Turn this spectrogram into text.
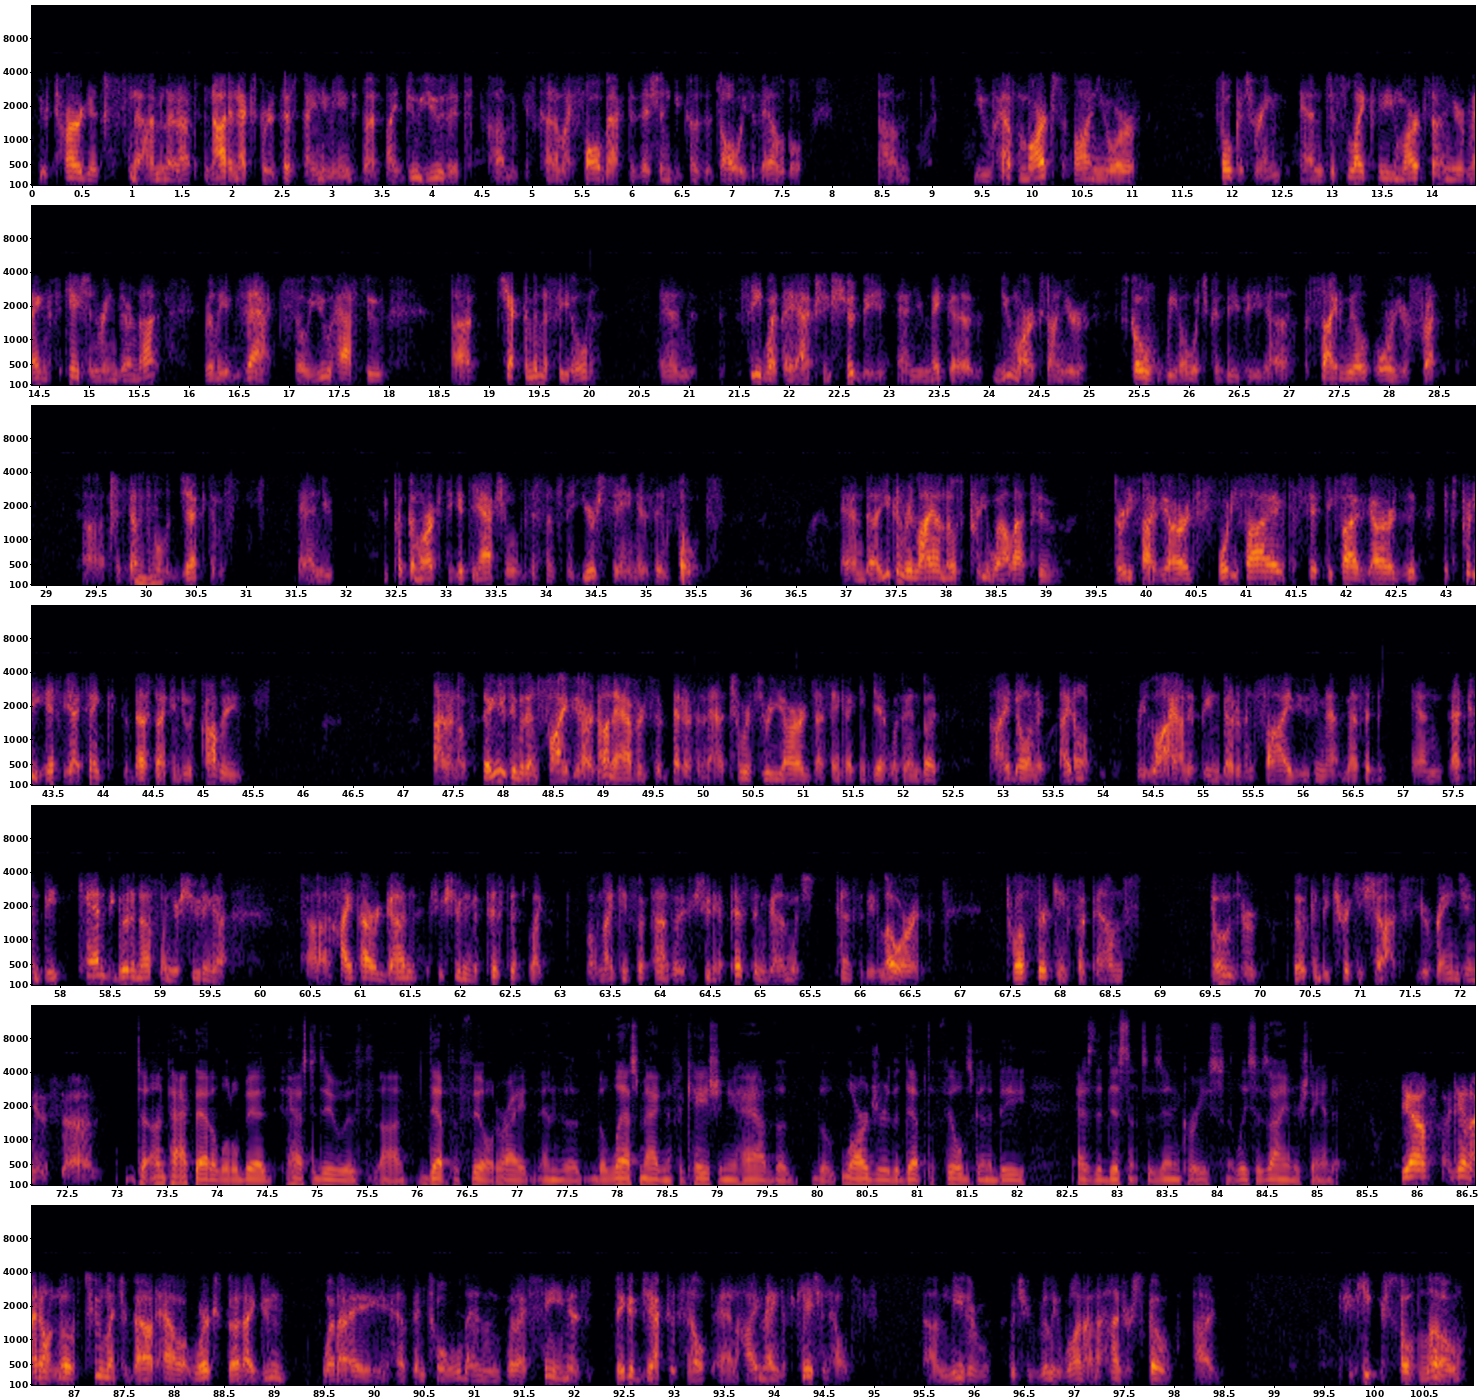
your targets. I'm not, not an expert at this by any means, but I do use it. Um, it's kind of my fallback position because it's always available. Um, you have marks on your focus ring, and just like the marks on your magnification ring, they're not really exact. So you have to uh, check them in the field and see what they actually should be, and you make a new marks on your scope wheel, which could be the uh, side wheel or your front uh, adjustable mm-hmm. objective, and you you put the marks to get the actual distance that you're seeing is in focus. And uh, you can rely on those pretty well out to 35 yards, 45 to 55 yards. It's it's pretty iffy. I think the best I can do is probably I don't know. They're usually within five yards. On average, they're better than that. Two or three yards, I think I can get within, but I don't I don't rely on it being better than five using that method. And that can be can be good enough when you're shooting a, a high-powered gun. If you're shooting a piston, like well, 19 foot pounds, but if you're shooting a piston gun, which tends to be lower at 12, 13 foot pounds, those are those can be tricky shots. Your ranging is. Uh, to unpack that a little bit, it has to do with uh, depth of field, right? And the, the less magnification you have, the the larger the depth of field is going to be as the distances increase. At least as I understand it. Yeah. Again, I don't know too much about how it works, but I do what I have been told and what I've seen is big objectives help and high magnification helps. Um, neither which you really want on a hunter scope. Uh, if you keep your scope low,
